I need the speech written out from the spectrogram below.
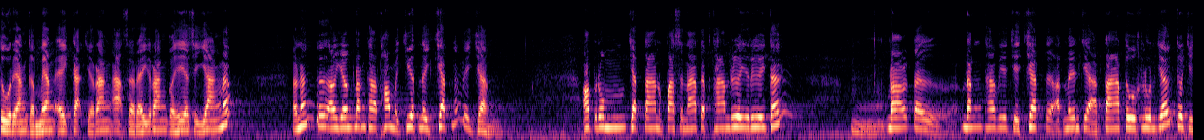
ទុរាំងកមាំងអេកចរាំងអសរិរាំងកហេសយ៉ាងហ្នឹងអាហ្នឹងគឺឲ្យយើងដឹងថាធម្មជាតិនៃចិត្តហ្នឹងវាអញ្ចឹងអប់រំចិត្តតានុបស្សនាទៅឋានរឿយរឿយទៅដល់ទៅដឹងថាវាជាចិត្តទៅអត់មែនជាអត្តាតួខ្លួនយើងទោះជា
